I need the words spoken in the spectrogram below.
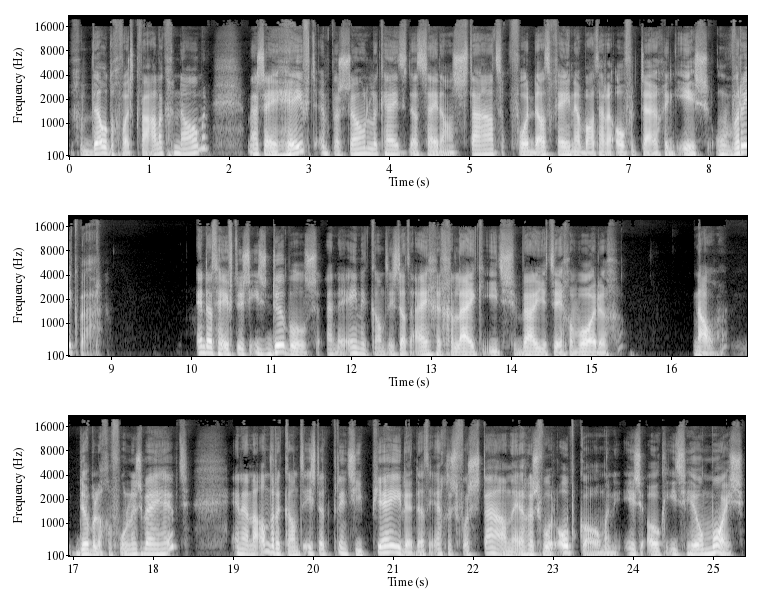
geweldig wordt kwalijk genomen. Maar zij heeft een persoonlijkheid dat zij dan staat voor datgene wat haar overtuiging is. Onwrikbaar. En dat heeft dus iets dubbels. Aan de ene kant is dat eigen gelijk iets waar je tegenwoordig, nou, dubbele gevoelens bij hebt. En aan de andere kant is dat principiële, dat ergens voor staan, ergens voor opkomen, is ook iets heel moois.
